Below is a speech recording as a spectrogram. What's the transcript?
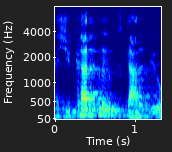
As you cut it loose, got to do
